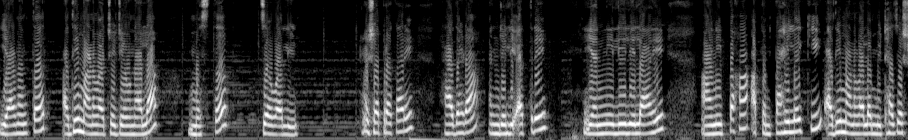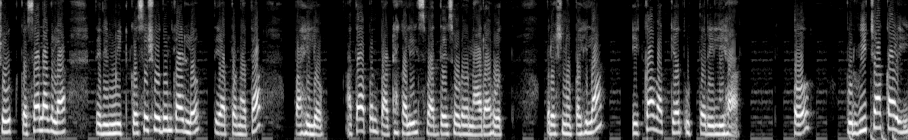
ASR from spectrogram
यानंतर अधिमानवाच्या जेवणाला मस्त चव आली. अशा प्रकारे हा धडा अंजली आत्रे यांनी लिहिलेला आहे. आणि पहा आपण पाहिलं की आधी मानवाला मिठाचा शोध कसा लागला त्याने मीठ कसं शोधून काढलं ते आपण आता पाहिलं. आता आपण पाठाखालील स्वाध्याय सोडवणार आहोत. प्रश्न पहिला एका वाक्यात उत्तरे लिहा. अ पूर्वीच्या काळी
